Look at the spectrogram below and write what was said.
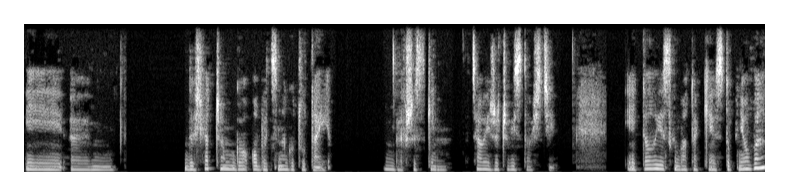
I doświadczam go obecnego tutaj, we wszystkim, w całej rzeczywistości. I to jest chyba takie stopniowe,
